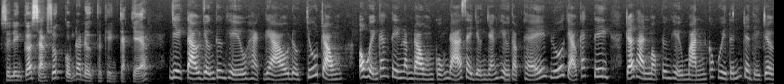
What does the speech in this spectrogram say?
Sự liên kết sản xuất cũng đã được thực hiện chặt chẽ. Việc tạo dựng thương hiệu hạt gạo được chú trọng. Ở huyện Cát Tiên Lâm Đồng cũng đã xây dựng nhãn hiệu tập thể lúa gạo Cát Tiên trở thành một thương hiệu mạnh có uy tín trên thị trường.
